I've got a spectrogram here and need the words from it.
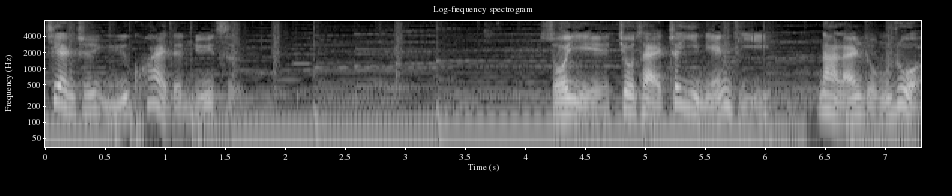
见之愉快的女子。所以就在这一年底，纳兰容若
